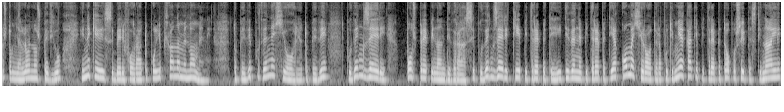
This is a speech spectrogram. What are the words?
στο μυαλό ενός παιδιού είναι και η συμπεριφορά του πολύ πιο αναμενόμενη. Το παιδί που δεν έχει όρια, το παιδί που δεν ξέρει πώς πρέπει να αντιδράσει, που δεν ξέρει τι επιτρέπεται ή τι δεν επιτρέπεται ή ακόμα χειρότερα που τη μία κάτι επιτρέπεται όπως είπες, στην άλλη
